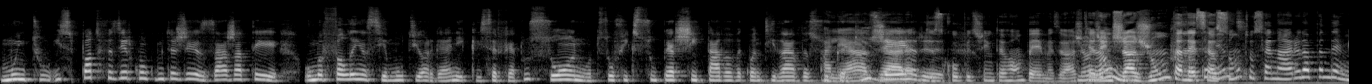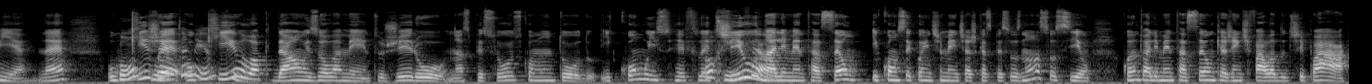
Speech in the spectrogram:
muito. Isso pode fazer com que muitas vezes haja até uma falência multiorgânica, isso afeta o sono, a pessoa fique super excitada da quantidade de açúcar Aliás, que ingere. Yara, desculpe te interromper, mas eu acho não, que a não, gente já junta nesse assunto o cenário da pandemia, né? O que, o que o lockdown, o isolamento gerou nas pessoas como um todo e como isso refletiu Horrível. na alimentação e, consequentemente, acho que as pessoas não associam quanto a alimentação que a gente fala do tipo, ah,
